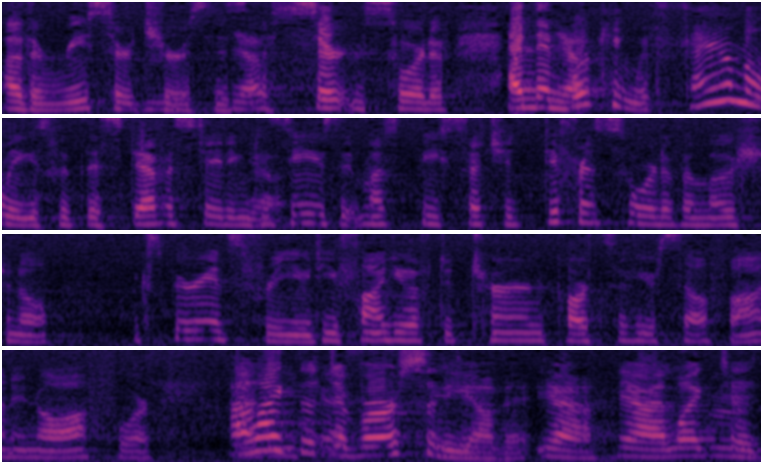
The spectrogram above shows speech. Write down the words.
other researchers is a certain sort of, and then Yep. working with families with this devastating Yeah. disease, it must be such a different sort of emotional experience for you. Do you find you have to turn parts of yourself on and off, or? I like the diversity of it, yeah, yeah, I like to, mm.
